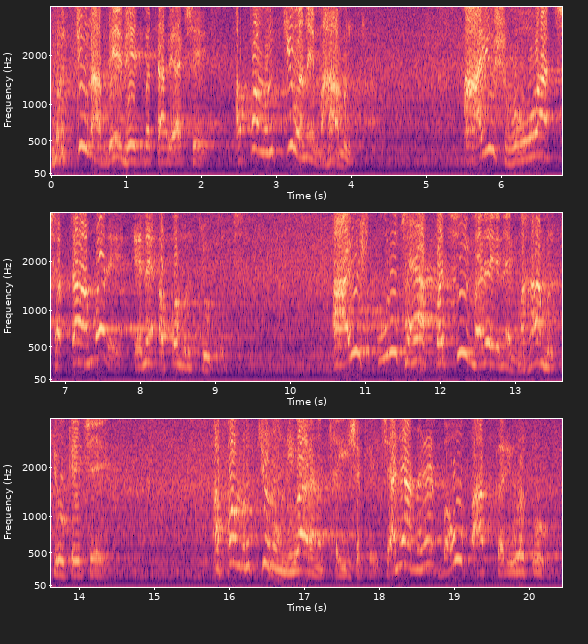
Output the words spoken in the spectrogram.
મૃત્યુના બે ભેદ બતાવ્યા છે, અપમૃત્યુ અને મહામૃત્યુ. આયુષ હોવા છતાં મરે, એને અપમૃત્યુ કે છે. આયુષ પૂરું થયા પછી મરે, એને મહામૃત્યુ કે છે. અપમૃત્યુનું નિવારણ થઈ શકે છે. આજે મેળે બહુ પાપ કર્યું હતું.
